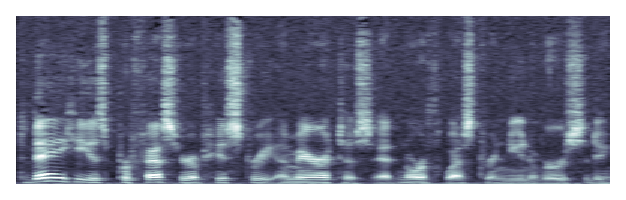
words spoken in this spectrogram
Today he is Professor of History Emeritus at Northwestern University.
